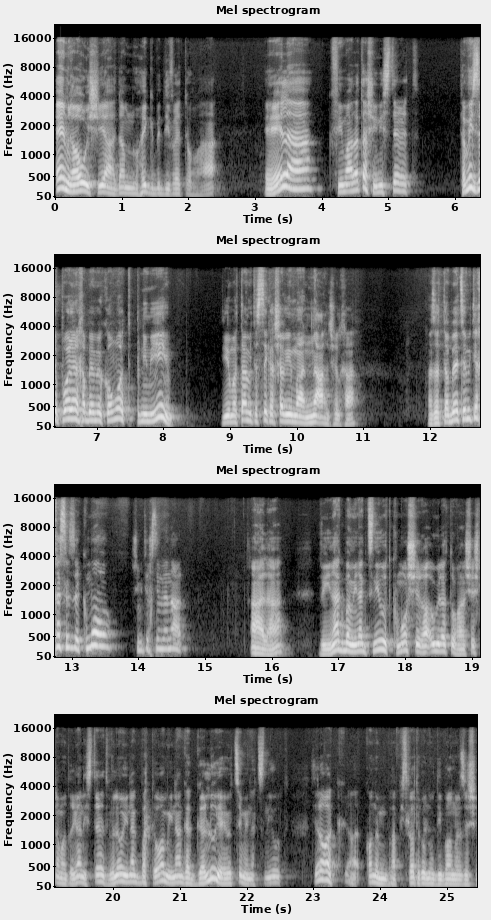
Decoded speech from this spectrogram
אין ראוי שיהיה האדם נוהג בדברי תורה, אלא כפי מעלתה שהיא נסתרת. אתה מבין שזה פועל עליך במקומות פנימיים. אם אתה מתעסק עכשיו עם הנעל שלך, אז אתה בעצם מתייחס לזה כמו שמתייחסים לנעל. הלאה, וינהג בה מנהג צניעות כמו שראוי לתורה שיש לה מדרגה נסתרת ולא ינהג בתורה מנהג הגלוי היוצא מן הצניעות. זה לא רק, קודם בפסקאות הקודמות דיברנו על זה ש...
